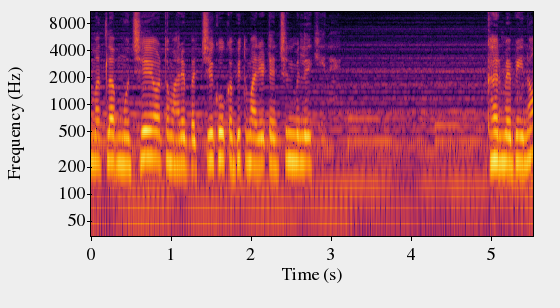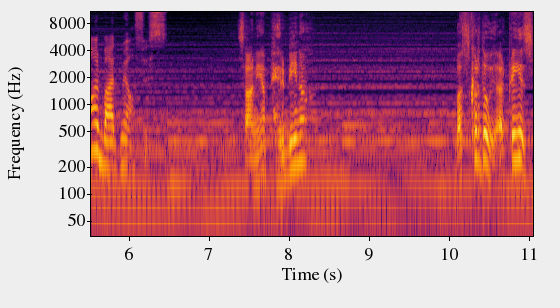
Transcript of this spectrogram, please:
मतलब मुझे और तुम्हारे बच्चे को कभी तुम्हारी अटेंशन मिलेगी नहीं। घर में भी ना और बाद में ऑफ़िस सानिया फिर भी ना? बस कर दो यार प्लीज़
